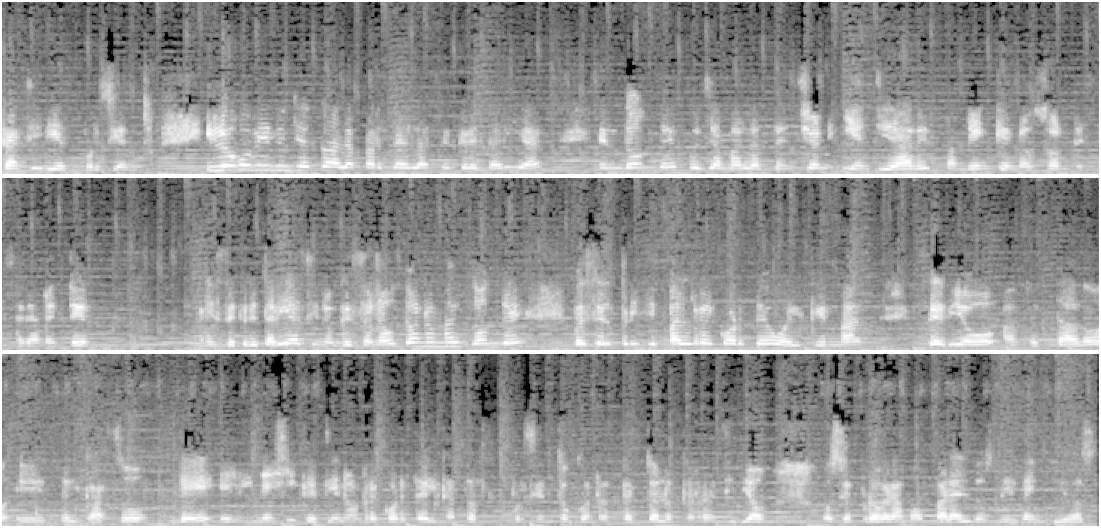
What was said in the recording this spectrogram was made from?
casi 10%. Y luego vienen ya toda la parte de las secretarías, en donde pues llama la atención y entidades también que no son necesariamente secretarías, sino que son autónomas, donde pues el principal recorte o el que más se vio afectado es el caso de el INEGI, que tiene un recorte del 14% con respecto a lo que recibió o se programó para el 2022.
